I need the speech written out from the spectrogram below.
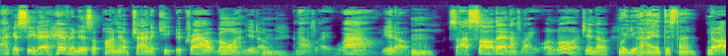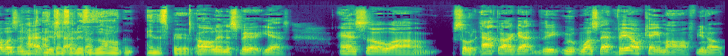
I could see that heaviness upon him trying to keep the crowd going, you know, Mhm. and I was like, wow, you know, Mhm. so I saw that and I was like, oh Lord, you know, Were you high at this time? no, I wasn't high at this okay, so this no. is all in the spirit. all in the spirit, yes. And so, um, so after I got the once that veil came off, you know,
